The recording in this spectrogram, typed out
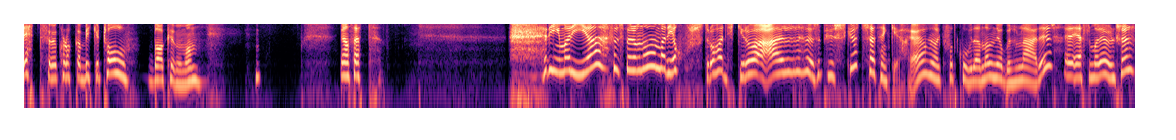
rett før klokka bikker tolv, da kommer man. Uansett. Ringer Maria for å spørre om noe. Maria hoster og harker og er høres pjusk ut, så jeg tenker ja, hun har ikke fått covid ennå, hun jobber som lærer. Eller Esel-Maria, unnskyld.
